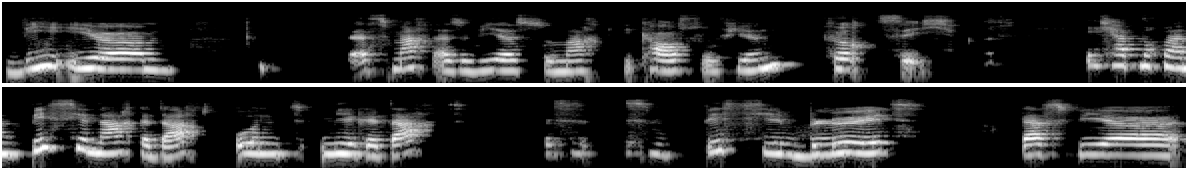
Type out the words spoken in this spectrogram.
wie ihr es macht, also wie ihr es so macht wie Chaos 44. Ich habe noch mal ein bisschen nachgedacht und mir gedacht, es ist ein bisschen blöd, dass wir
